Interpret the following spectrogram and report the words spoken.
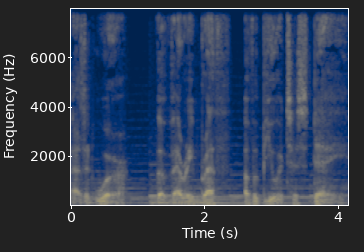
as it were, the very breath of a beauteous day.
